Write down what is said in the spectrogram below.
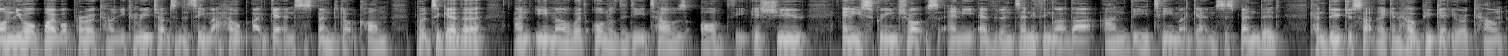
on your Buybot Pro account, you can reach out to the team at help at getunsuspended.com, put together an email with all of the details of the issue any screenshots, any evidence, anything like that, and the team at Get Unsuspended can do just that. They can help you get your account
